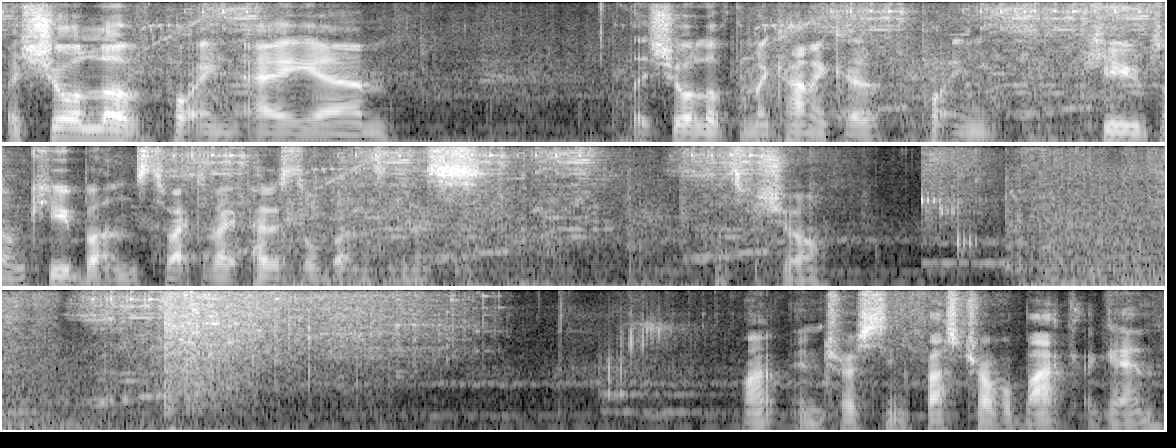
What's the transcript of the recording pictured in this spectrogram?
They sure love putting a... Um, they sure love the mechanic of putting cubes on cube buttons to activate pedestal buttons in this. That's for sure. Right, interesting. Fast travel back again.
